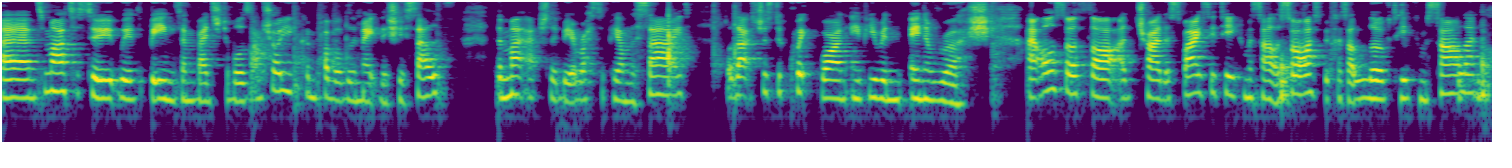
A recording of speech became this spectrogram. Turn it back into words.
um, tomato soup with beans and vegetables. I'm sure you can probably make this yourself. There might actually be a recipe on the side, but that's just a quick one if you're in, in a rush. I also thought I'd try the spicy tikka masala sauce because I love tikka masala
